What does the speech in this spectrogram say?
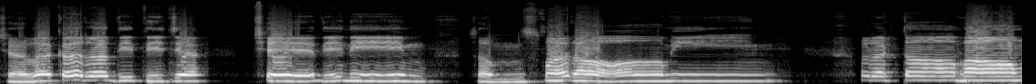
చలకరదితిజ ఛేదినీం సంస్మరామి. రక్తాభాం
